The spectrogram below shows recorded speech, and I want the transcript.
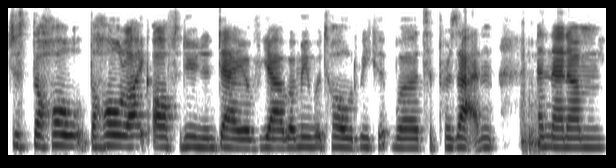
just the whole the whole like afternoon and day of yeah when we were told we could were to present. And then um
